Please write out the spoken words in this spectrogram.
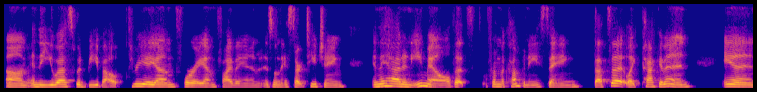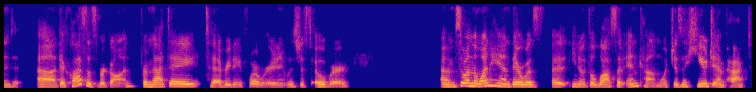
um, in the US would be about 3 a.m., 4 a.m., 5 a.m. is when they start teaching. And they had an email that's from the company saying, that's it, like pack it in. And uh, their classes were gone from that day to every day forward, and it was just over. Um, so on the one hand, there was a, you know the loss of income, which is a huge impact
